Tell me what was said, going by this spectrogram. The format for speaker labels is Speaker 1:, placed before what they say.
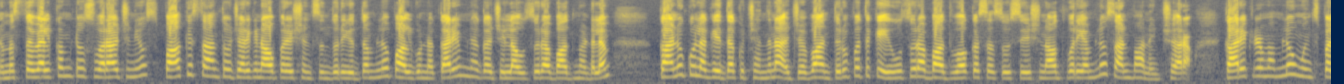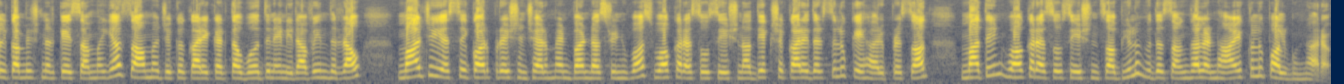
Speaker 1: నమస్తే welcome to Swaraj news. పాకిస్తాన్తో జరిగిన ఆపరేషన్ సింధూర్ యుద్ధంలో పాల్గొన్న కరీంనగర్ జిల్లా హుజూరాబాద్ మండలం కనుకుల గిద్దకు చెందిన జవాన్ తిరుపతికి హుజూరాబాద్ వర్కర్స్ అసోసియేషన్ ఆధ్వర్యంలో సన్మానించారు. కార్యక్రమంలో మున్సిపల్ కమిషనర్ కె. సమ్మయ్య సామాజిక కార్యకర్త వదినేని రవీంద్రరావు మాజీ SC corporation chairman Banda Srinivas walker association అధ్యక్ష కార్యదర్శులు K. Hariprasad Matin walker association సభ్యులు వివిధ సంఘాల నాయకులు పాల్గొన్నారు.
